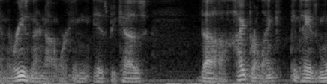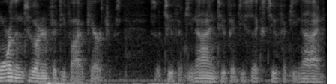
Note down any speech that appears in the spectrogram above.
And the reason they're not working is because the hyperlink contains more than 255 characters. So 259, 256, 259.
